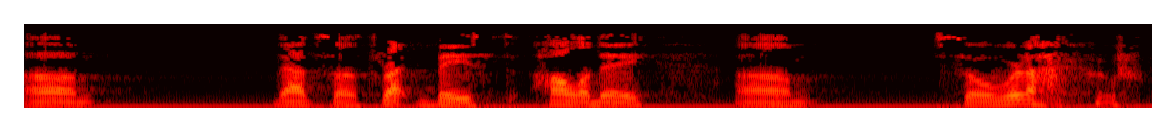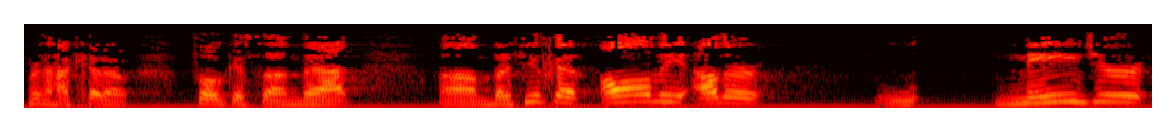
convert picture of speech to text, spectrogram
um, that's a threat-based holiday. Um, so we're not we're not going to focus on that. Um, but if you look at all the other major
